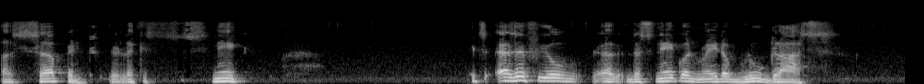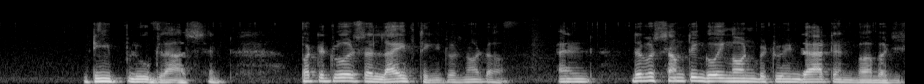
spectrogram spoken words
uh, serpent, like a snake. It's as if you, uh, the snake was made of blue glass, deep blue glass, and but it was a live thing. It was not a, and there was something going on between that and Babaji,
